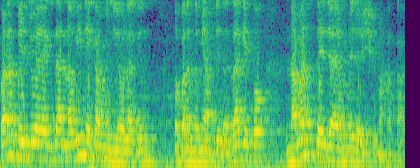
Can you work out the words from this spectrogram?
परत भेटूया एकदा नवीन एका व्हिडिओ लागेल तोपर्यंत मी आपली रजा घेतो. नमस्ते जय अंबे जय श्री महाकाल.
